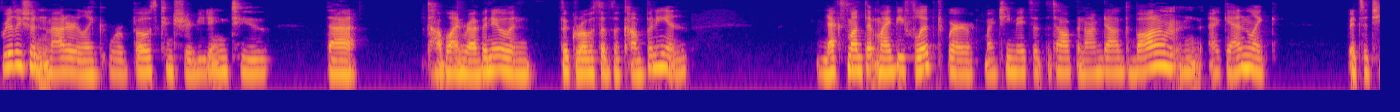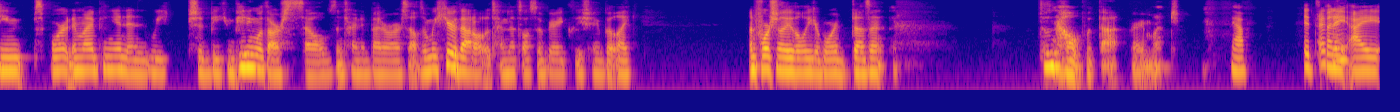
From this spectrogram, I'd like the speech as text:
really shouldn't matter. Like we're both contributing to that top line revenue and the growth of the company. And next month it might be flipped where my teammates at the top and I'm down at the bottom. And again, like it's a team sport in my opinion, and we should be competing with ourselves and trying to better ourselves. And we hear that all the time. That's also very cliche, but like unfortunately the leaderboard doesn't doesn't help with that very much. Yeah. It's I funny. Think- I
